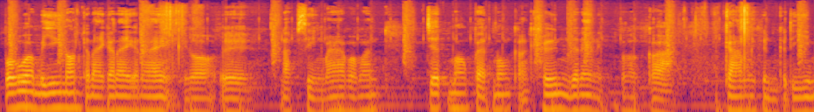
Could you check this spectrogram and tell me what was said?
เพราะว่าไม่ยิ่งนอนกันไหนกันไหนกันไหนก็เออรับสิ่งมาประมาณเจ็ดโมงแปดโมงกลางคืนก็ได้เนี่ยก็กว่าการขึ้นกระดิม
